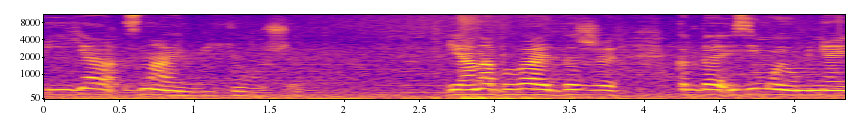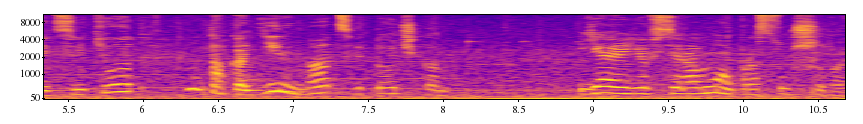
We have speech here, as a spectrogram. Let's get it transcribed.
и я знаю ее уже. И она бывает даже когда зимой у меня и цветет, ну так один-два цветочка, я ее все равно просушиваю.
